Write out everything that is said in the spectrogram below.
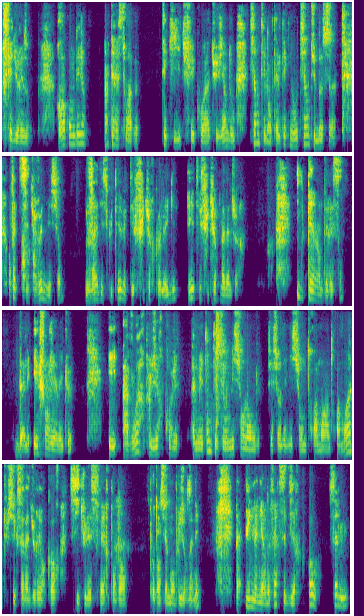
fais du réseau. Rencontre des gens, intéresse-toi à eux. T'es qui, tu fais quoi, tu viens d'où? Tiens, t'es dans tel techno, tiens, tu bosses. En fait, si tu veux une mission, va discuter avec tes futurs collègues et tes futurs managers hyper intéressant d'aller échanger avec eux et avoir plusieurs projets. Admettons que tu es sur une mission longue, tu es sur des missions de trois mois en trois mois, tu sais que ça va durer encore si tu laisses faire pendant potentiellement plusieurs années. Bah, une manière de faire, c'est de dire Oh, salut,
